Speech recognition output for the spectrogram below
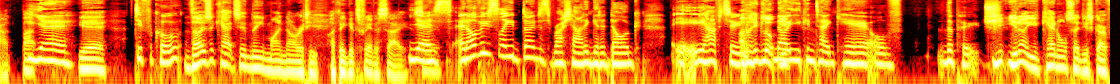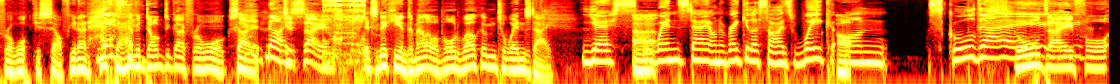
out, but yeah, yeah, difficult. those are cats in the minority. I think it's fair to say. Yes, and obviously, don't just rush out and get a dog. You have to. I mean, look, know you- you, can take care of the pooch. You, you know, you can also just go for a walk yourself. You don't have Yes. to have a dog to go for a walk. So, No. just saying. It's Nikki and DeMello aboard. Welcome to Wednesday. Yes, Uh, Wednesday on a regular sized week Oh. on school day. School day for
